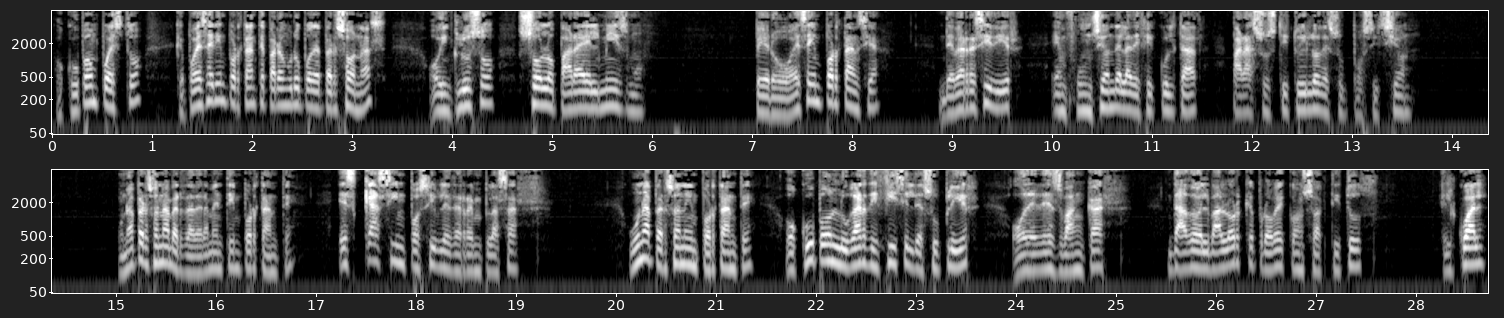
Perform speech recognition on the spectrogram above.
ocupa un puesto que puede ser importante para un grupo de personas o incluso solo para él mismo, pero esa importancia debe residir en función de la dificultad para sustituirlo de su posición. Una persona verdaderamente importante es casi imposible de reemplazar. Una persona importante ocupa un lugar difícil de suplir o de desbancar, dado el valor que provee con su actitud, el cual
